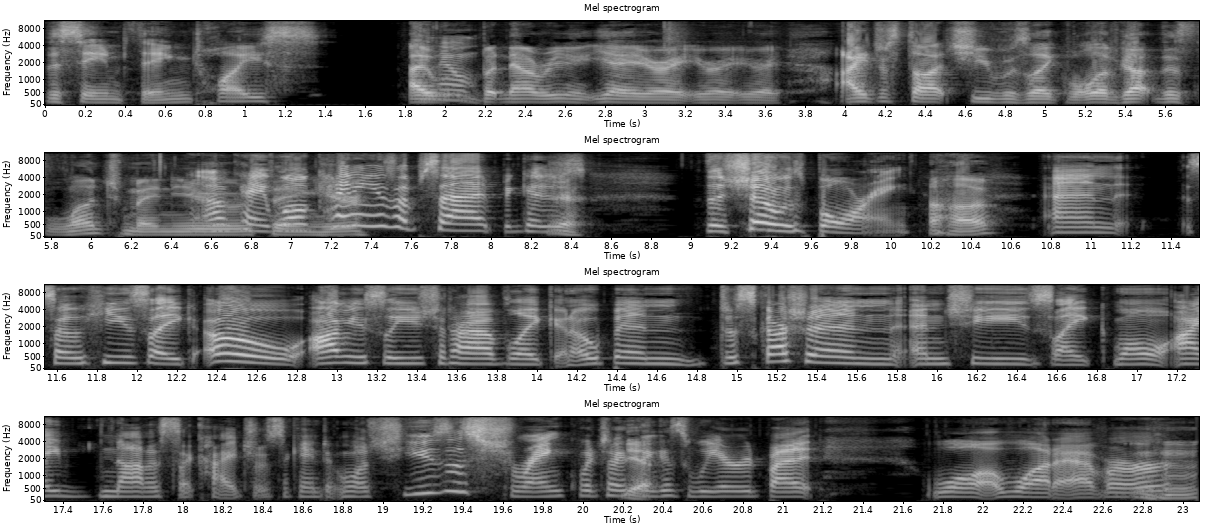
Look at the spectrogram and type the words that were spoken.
the same thing twice. I No. but now reading, yeah, you're right, you're right, you're right. I just thought she was like, well, I've got this lunch menu. Okay, well, thing here. Kenny's upset because Yeah. The show is boring. Uh huh. And so he's like, Oh, obviously you should have like an open discussion. And she's like, Well, I'm not a psychiatrist. I can't do Well, she uses shrink, which I Yeah. think is weird, but well, whatever. hmm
